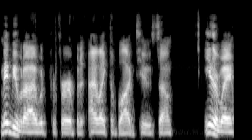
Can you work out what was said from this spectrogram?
maybe what I would prefer, but I like the vlog too. So either way,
